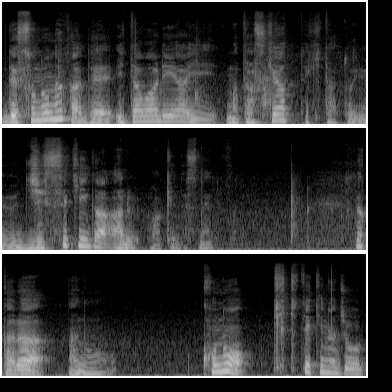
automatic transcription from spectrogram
でその中でいたわり合い、まあ、助け合ってきたという実績があるわけですね。だからあのこの危機的な状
